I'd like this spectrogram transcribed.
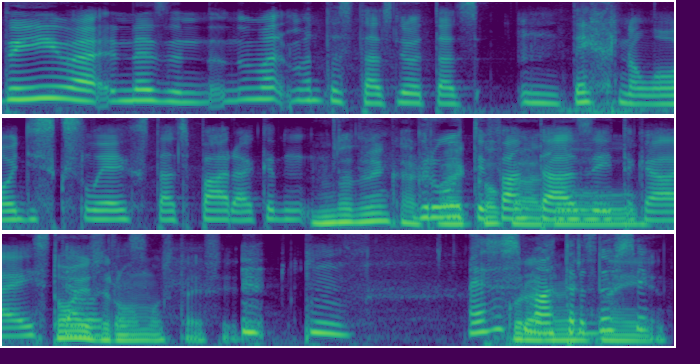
dīvaini, nezinu. nu, Man, man tas tāds ļoti tāds, mm, tehnoloģisks liekas, tāds pārāk. Nu, grūti fantāzija tā kā iztēloties. room uztaisīt. Es esmu atradusi. neiet.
